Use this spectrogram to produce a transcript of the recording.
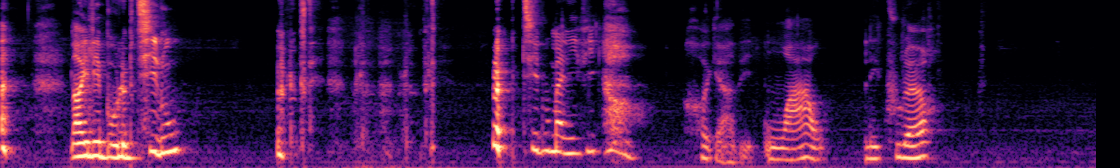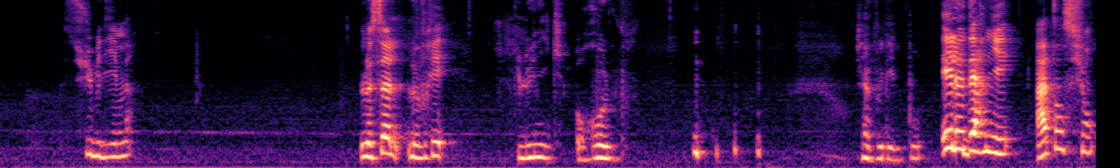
non, il est beau. Le petit loup. Le petit, loup magnifique. Regardez. Waouh. Les couleurs. Sublime. Le seul, le vrai, l'unique relou. Et le dernier, attention.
